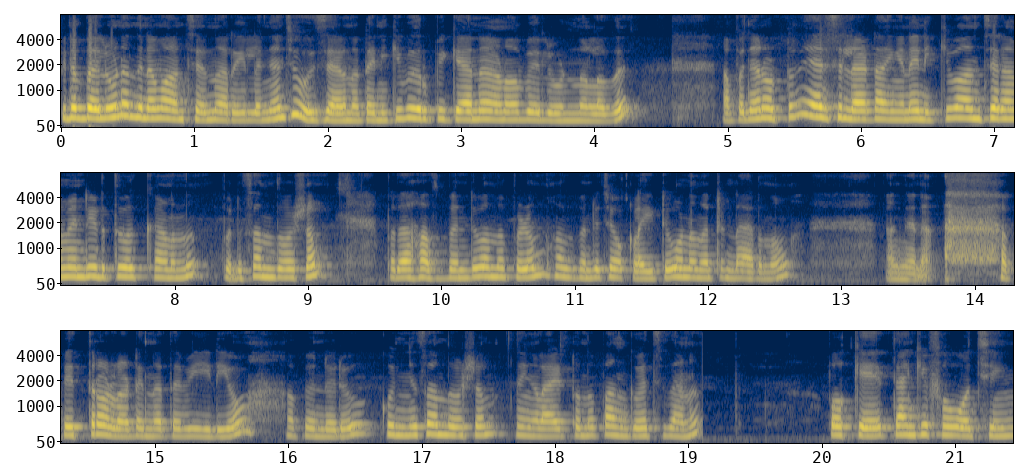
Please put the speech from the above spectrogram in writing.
പിന്നെ ബലൂൺ എന്തിനാണ് വാങ്ങിച്ചതെന്ന് അറിയില്ല. ഞാൻ ചോദിച്ചായിരുന്നു കേട്ടോ. എനിക്ക് വീർപ്പിക്കാനാണോ ബലൂൺ എന്നുള്ളത്. അപ്പോൾ ഞാൻ ഒട്ടും വിചാരിച്ചില്ല കേട്ടോ. ഇങ്ങനെ എനിക്ക് വാങ്ങിച്ചു തരാൻ വേണ്ടി എടുത്ത് വെക്കുകയാണെന്ന്. ഒരു സന്തോഷം. അപ്പോൾ അത് ഹസ്ബൻഡ് വന്നപ്പോഴും ഹസ്ബൻഡ് ചോക്ലേറ്റ് കൊണ്ടുവന്നിട്ടുണ്ടായിരുന്നു. അങ്ങനെ. അപ്പോൾ ഇത്ര ഉള്ളൂ കേട്ടോ ഇന്നത്തെ വീഡിയോ. അപ്പോൾ എന്റെ ഒരു കുഞ്ഞു സന്തോഷം നിങ്ങളായിട്ടൊന്ന് പങ്കുവെച്ചതാണ്. Okay thank for watching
